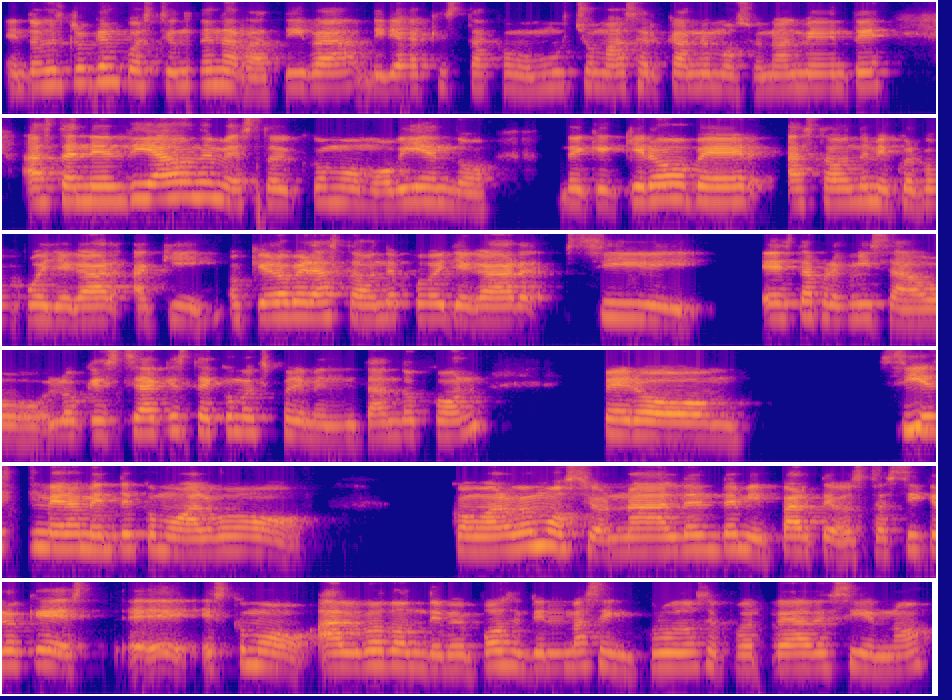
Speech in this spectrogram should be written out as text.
Entonces creo que en cuestión de narrativa diría que está como mucho más cercano emocionalmente, hasta en el día donde me estoy como moviendo, de que quiero ver hasta dónde mi cuerpo puede llegar aquí, o quiero ver hasta dónde puede llegar si esta premisa o lo que sea que esté como experimentando con, pero sí es meramente como algo como algo emocional de, mi parte, o sea, sí creo que es, eh, es, como algo donde me puedo sentir más en crudo, se podría decir, ¿no?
